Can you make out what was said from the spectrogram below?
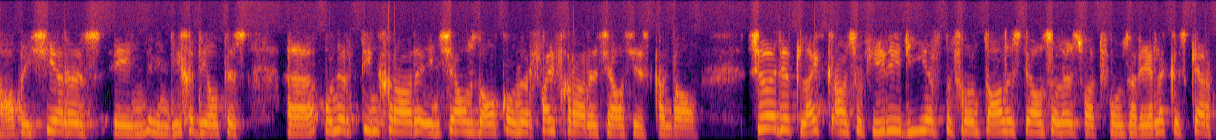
daar by Ceres en en die gedeeltes uh onder 10 grade en selfs dalk onder 5 grade Celsius kan daal. So dit lyk asof hierdie die eerste frontale stelsel is wat vir ons 'n redelike skerp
